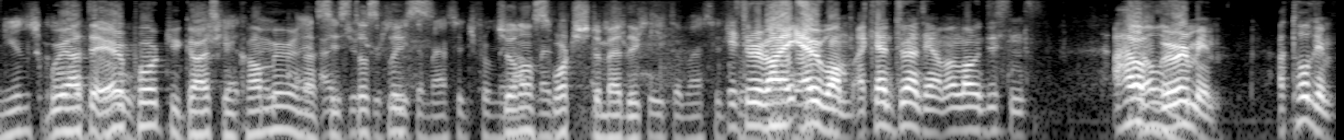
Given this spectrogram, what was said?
Can you We're at the him? Airport. You guys can come I- here and I- I assist just us, please. a message from the Jonas, watch the medic. received He's from- reviving everyone. I can't do anything. I'm a long distance. I have Tell a him. vermin. I told him.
